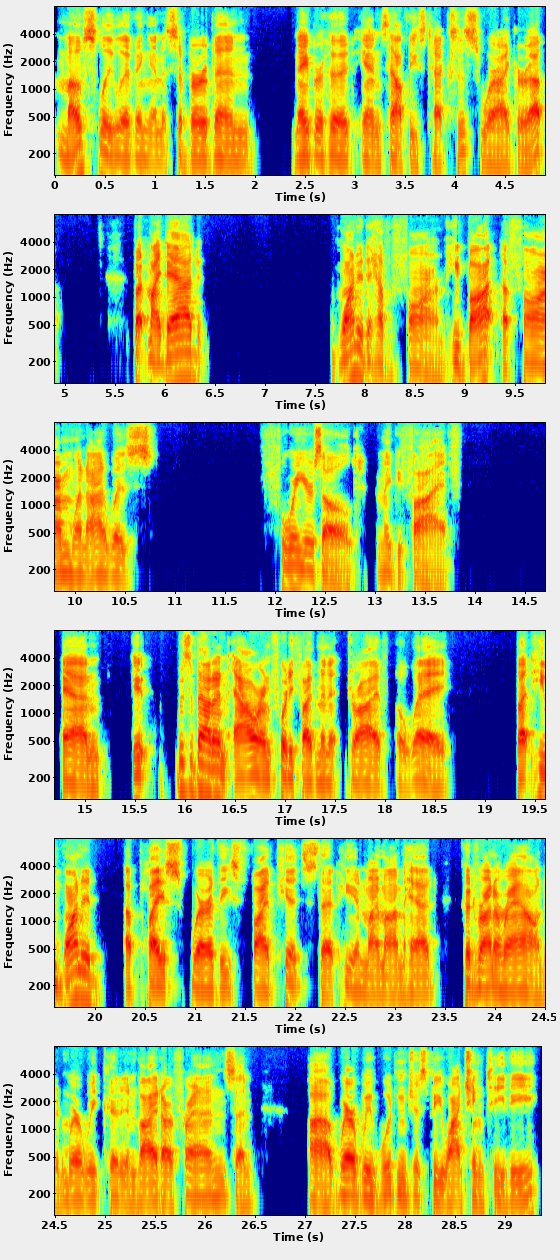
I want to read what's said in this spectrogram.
mostly living in a suburban neighborhood in Southeast Texas where I grew up. But my dad wanted to have a farm. He bought a farm when I was four years old, maybe five. And it was about an hour and 45 minute drive away. But he wanted a place where these five kids that he and my mom had could run around and where we could invite our friends and uh, where we wouldn't just be watching TV,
